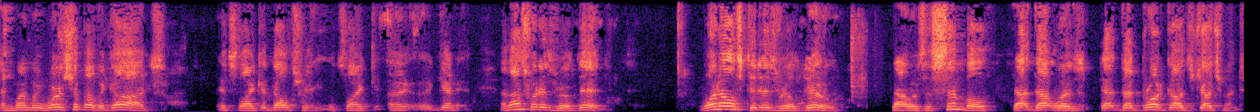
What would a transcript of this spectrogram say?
and when we worship other gods, it's like adultery. It's like uh, again, and that's what Israel did. What else did Israel do that was a symbol that that was that, that brought God's judgment?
